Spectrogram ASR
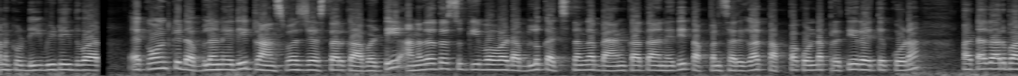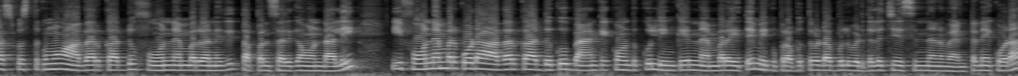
మనకు డీబీటీ ద్వారా అకౌంట్కి డబ్బులు అనేది ట్రాన్స్ఫర్ చేస్తారు కాబట్టి అన్నదాత సుఖీభవ డబ్బులు ఖచ్చితంగా బ్యాంక్ ఖాతా అనేది తప్పనిసరిగా తప్పకుండా ప్రతి రైతుకు కూడా పట్టాదారు పాస్ పుస్తకము ఆధార్ కార్డు ఫోన్ నెంబర్ అనేది తప్పనిసరిగా ఉండాలి. ఈ ఫోన్ నెంబర్ కూడా ఆధార్ కార్డుకు బ్యాంక్ అకౌంట్కు లింక్ అయిన నెంబర్ అయితే మీకు ప్రభుత్వ డబ్బులు విడుదల చేసిందని వెంటనే కూడా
